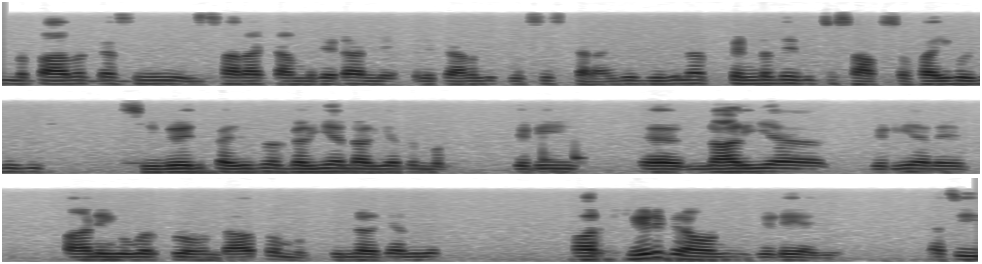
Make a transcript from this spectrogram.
ਮੁਤਾਬਕ ਅਸੀਂ ਸਾਰਾ ਕੰਮ ਜਿਹੜਾ ਨੇਪਰੇ ਕਰਨ ਦੀ ਕੋਸ਼ਿਸ਼ ਕਰਾਂਗੇ ਜਿਹਦੇ ਨਾਲ ਪਿੰਡ ਦੇ ਵਿੱਚ ਸਾਫ਼ ਸਫ਼ਾਈ ਹੋ ਜੂਗੀ ਸੀਵਰੇਜ ਪੈ ਜੂਗਾ ਗਲੀਆਂ ਨਾਲੀਆਂ ਤੋਂ ਜਿਹੜੀ ਨਾਲੀਆਂ ਜਿਹੜੀਆਂ ਨੇ ਪਾਣੀ ਓਵਰਫਲੋ ਹੁੰਦਾ, ਉਹ ਤੋਂ ਮੁਕਤੀ ਮਿਲ ਜਾਂਦੀ ਹੈ। ਔਰ ਖੇਡ ਗਰਾਊਂਡ ਜਿਹੜੇ ਆ ਜੀ, ਅਸੀਂ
